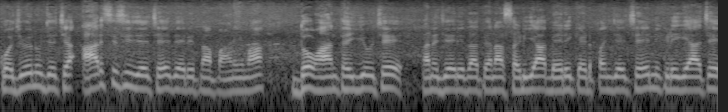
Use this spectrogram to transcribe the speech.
કોજવેનું જે છે, આરસીસી જે છે, જે રીતના પાણીમાં ધોવાણ થઈ ગયું છે અને જે રીતના તેના સળિયા, બેરિકેડ પણ જે છે, નીકળી ગયા છે.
